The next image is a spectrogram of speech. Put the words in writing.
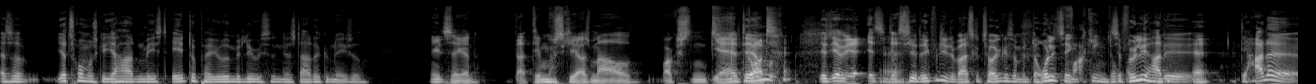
Altså, jeg tror måske, jeg har den mest ædru periode i mit liv, siden jeg startede gymnasiet. Helt sikkert. Det er måske også meget voksent Ja, det er- godt. Jeg, jeg, jeg, jeg, jeg siger det ikke, fordi det bare skal tolkes som en dårlig ting. Fucking lort. Selvfølgelig har det, Ja. det har da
